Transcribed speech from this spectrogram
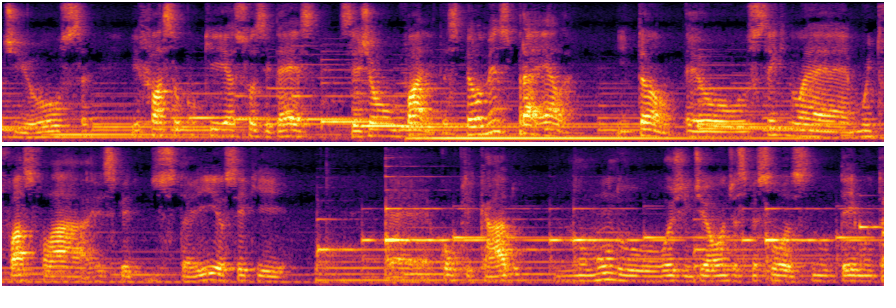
te ouça e faça com que as suas ideias sejam válidas, pelo menos para ela. Então, eu sei que não é muito fácil falar a respeito disso daí, eu sei que é complicado. No mundo hoje em dia onde as pessoas não têm muita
